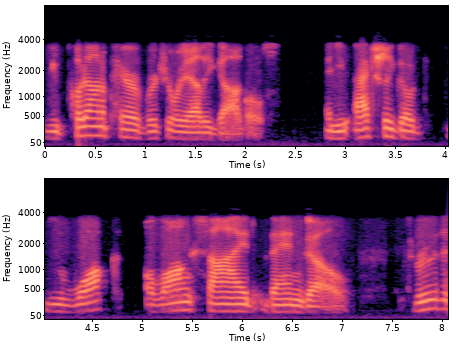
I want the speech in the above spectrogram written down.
you put on a pair of virtual reality goggles and you actually go, you walk alongside Van Gogh through the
